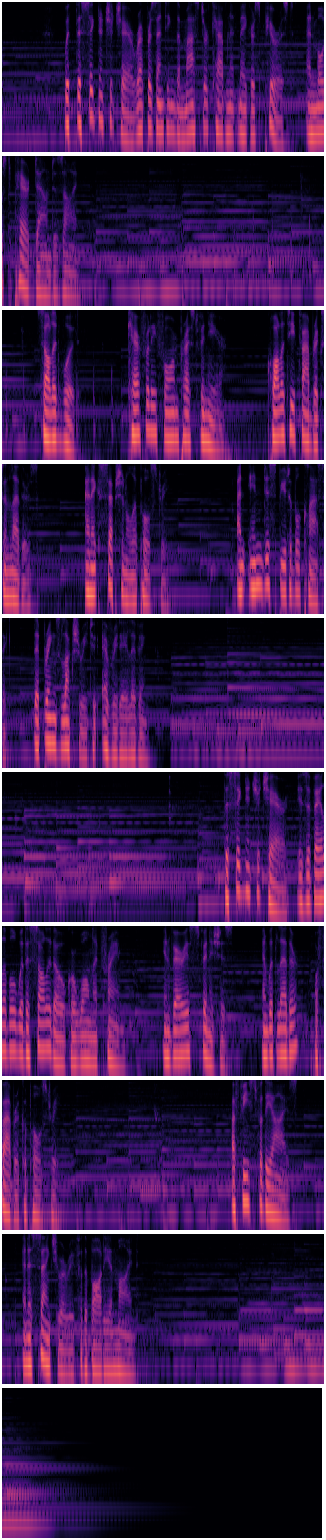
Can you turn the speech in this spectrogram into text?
with the signature chair representing the master cabinet maker's purest and most pared-down design. Solid wood, carefully form-pressed veneer, quality fabrics and leathers, and exceptional upholstery. An indisputable classic that brings luxury to everyday living. The signature chair is available with a solid oak or walnut frame, in various finishes, and with leather or fabric upholstery. A feast for the eyes, and a sanctuary for the body and mind.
